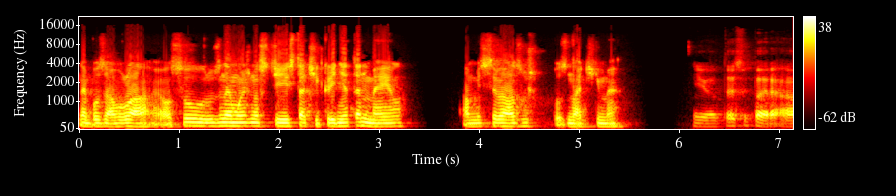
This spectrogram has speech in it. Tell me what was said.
nebo zavolá. Jo. Jsou různé možnosti, stačí klidně ten mail a my se vás už poznačíme. Jo, to je super. A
